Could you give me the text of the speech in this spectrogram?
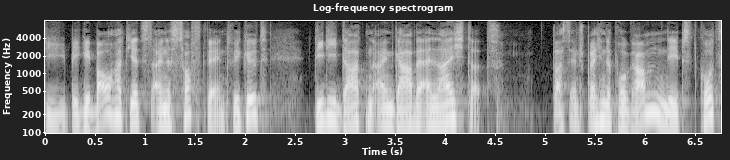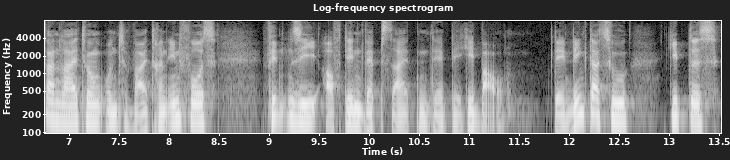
Die BG Bau hat jetzt eine Software entwickelt, die die Dateneingabe erleichtert. Das entsprechende Programm nebst Kurzanleitung und weiteren Infos finden Sie auf den Webseiten der BG Bau. Den Link dazu gibt es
